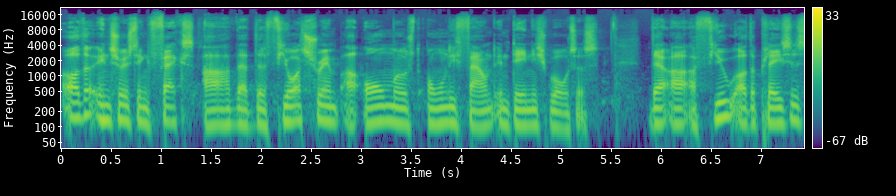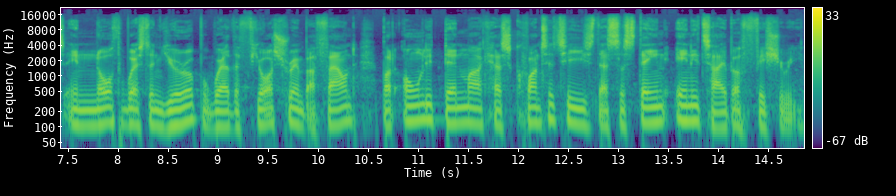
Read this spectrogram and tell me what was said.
Other interesting facts are that the fjord shrimp are almost only found in Danish waters. There are a few other places in northwestern Europe where the fjord shrimp are found, but only Denmark has quantities that sustain any type of fishery.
